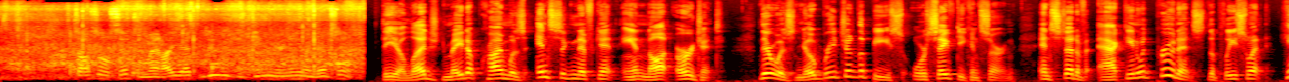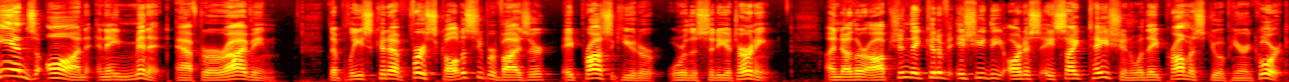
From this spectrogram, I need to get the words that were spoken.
It's also simple, man. All you have to do is just give me your name and that's it. The alleged made up crime was insignificant and not urgent. There was no breach of the peace or safety concern. Instead of acting with prudence, the police went hands on in a minute after arriving. The police could have first called a supervisor, a prosecutor, or the city attorney. Another option, they could have issued the artist a citation with a promise to appear in court.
